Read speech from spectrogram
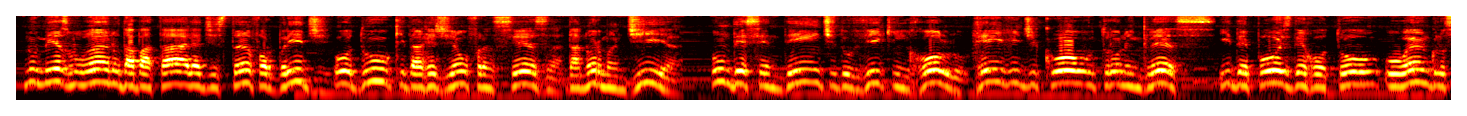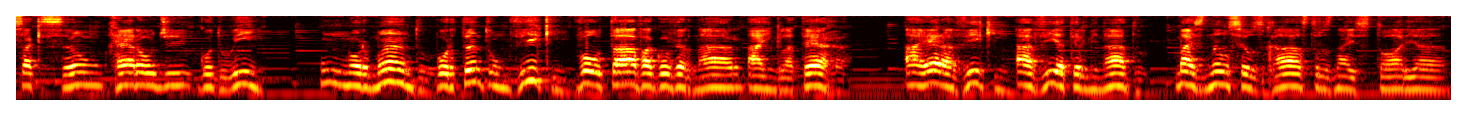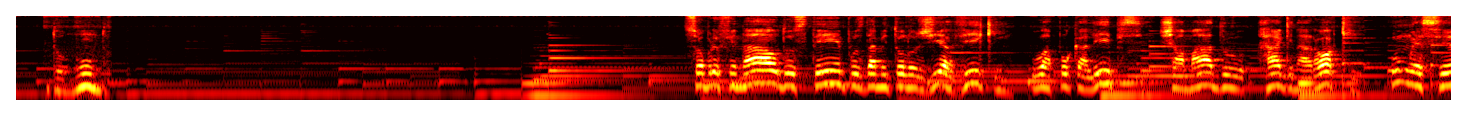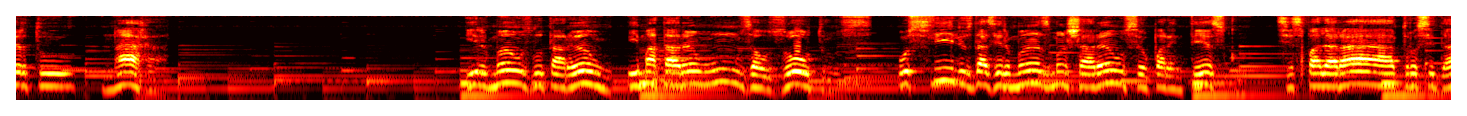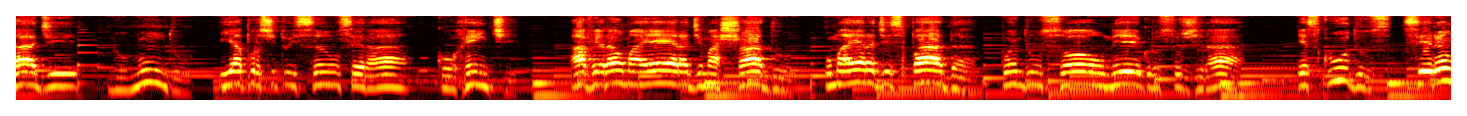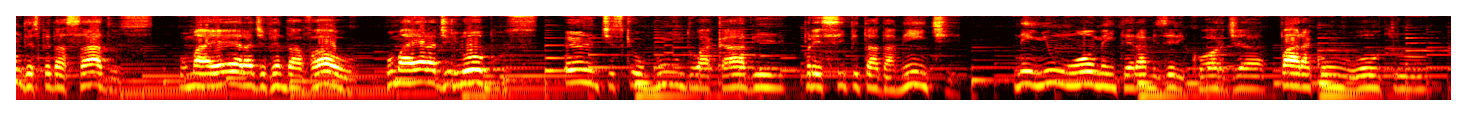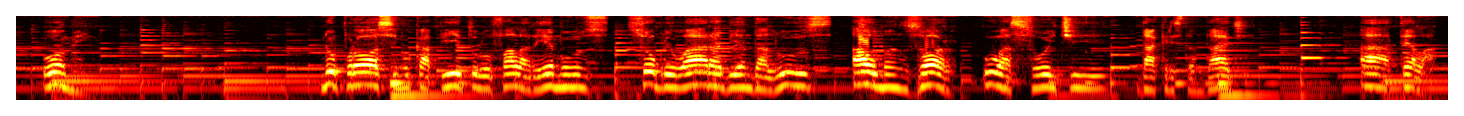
no mesmo ano da Batalha de Stamford Bridge, o duque da região francesa da Normandia, um descendente do viking Rolo, reivindicou o trono inglês e depois derrotou o anglo-saxão Harold Godwin um normando, portanto um viking, voltava a governar a Inglaterra. A era viking havia terminado, mas não seus rastros na história do mundo. Sobre o final dos tempos da mitologia viking, o Apocalipse, chamado Ragnarok, um excerto narra Irmãos lutarão e matarão uns aos outros. Os filhos das irmãs mancharão seu parentesco. Se espalhará a atrocidade no mundo e a prostituição será corrente. Haverá uma era de machado, uma era de espada, quando um sol negro surgirá. Escudos serão despedaçados, uma era de vendaval, uma era de lobos, Antes que o mundo acabe precipitadamente, nenhum homem terá misericórdia para com o outro homem. No próximo capítulo falaremos sobre o árabe andaluz Almanzor, o açoite da cristandade. Até lá!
